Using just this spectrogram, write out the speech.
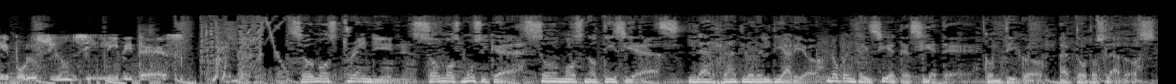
Evolución sin límites. Somos trending, somos música, somos noticias. La radio del diario 977. Contigo a todos lados.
